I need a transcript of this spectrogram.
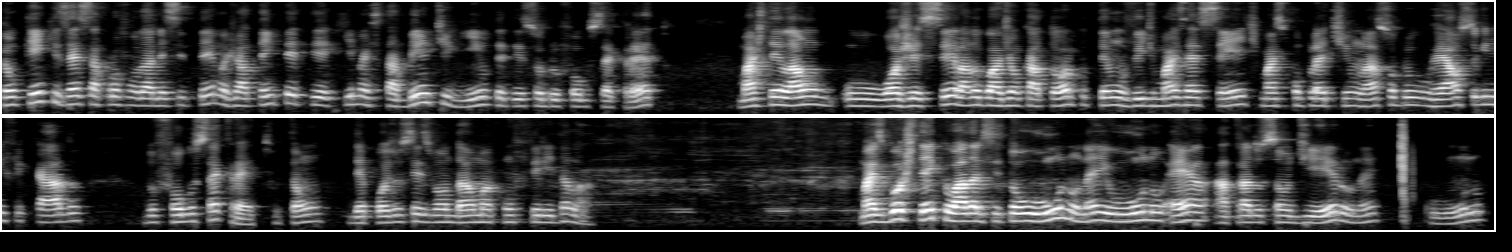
Então, quem quiser se aprofundar nesse tema, já tem TT aqui, mas está bem antiguinho, o TT sobre o fogo secreto. Mas tem lá um, o OGC, lá no Guardião Católico, tem um vídeo mais recente, mais completinho lá, sobre o real significado do fogo secreto. Então, depois vocês vão dar uma conferida lá. Mas gostei que o Adler citou o Uno, né? E o Uno é a tradução de Ero, né? O Uno.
